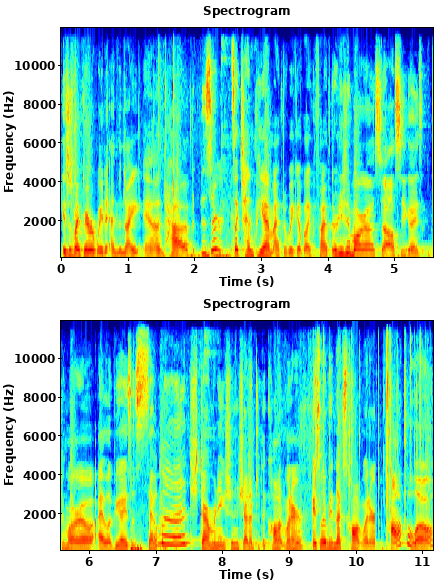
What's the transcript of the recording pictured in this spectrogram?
It's just my favorite way to end the night and have dessert. It's like 10 p.m. I have to wake up like 5.30 tomorrow, so I'll see you guys tomorrow. I love you guys so much. Domination, shout out to the comment winner. I just want to be the next comment winner. Comment below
